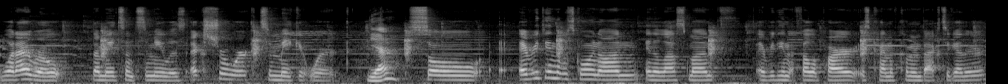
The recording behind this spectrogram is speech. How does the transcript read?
what I wrote that made sense to me was extra work to make it work. Yeah. So everything that was going on in the last month, everything that fell apart is kind of coming back together.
